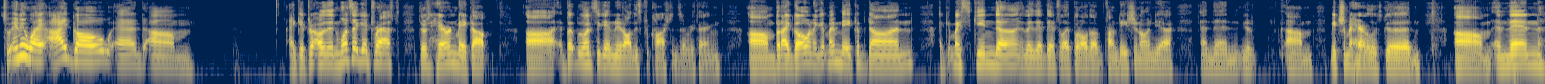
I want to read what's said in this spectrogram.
so anyway, I go and um, I get dressed. oh then once I get dressed, there's hair and makeup. Uh, but once again, we had all these precautions and everything. Um, but I go and I get my makeup done. I get my skin done. They, they have to like put all the foundation on you, and then you know, um, make sure my hair looks good. Um, and then,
